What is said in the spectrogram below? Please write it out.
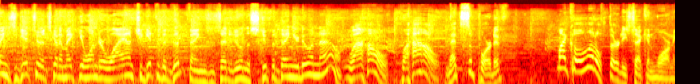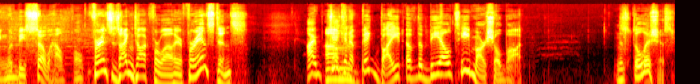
things to get to. It's going to make you wonder why don't you get to the good things instead of doing the stupid thing you're doing now. Wow, wow, that's supportive. Michael, a little 30 second warning would be so helpful. For instance, I can talk for a while here. For instance, I've um, taken a big bite of the BLT Marshall bought. It's delicious.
